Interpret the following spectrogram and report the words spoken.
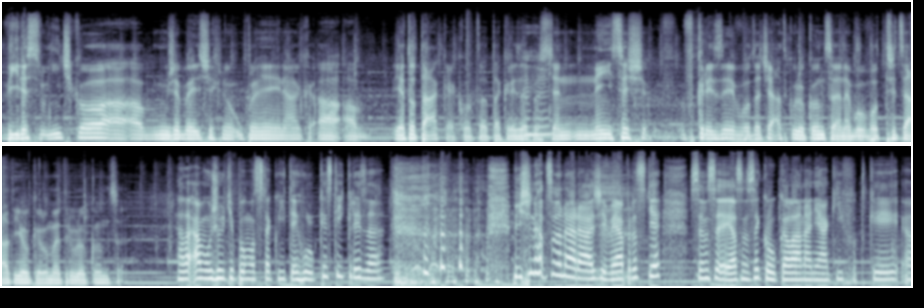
vyjde sluníčko a, a může být všechno úplně jinak a, a je to tak, jako ta, ta krize mm-hmm. prostě nejseš v krizi od začátku do konce nebo od 30. kilometru do konce. Hele, a můžou ti pomoct takový ty hulky z té krize? Víš, na co narážím? Já prostě jsem se, já jsem se koukala na nějaký fotky uh,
